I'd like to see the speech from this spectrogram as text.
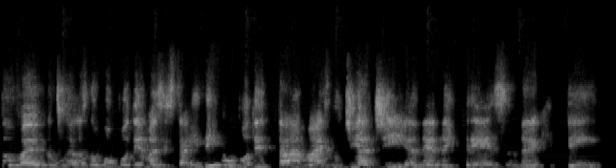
não vai, não, elas não vão poder mais estar e nem vão poder estar mais no dia a dia, né? Na empresa, né? Que tem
